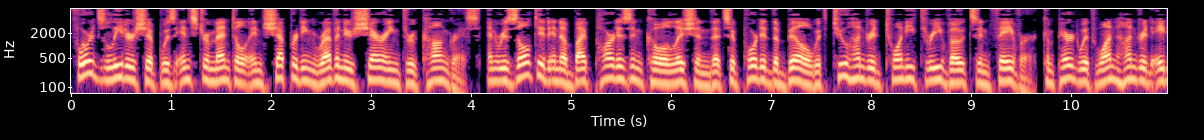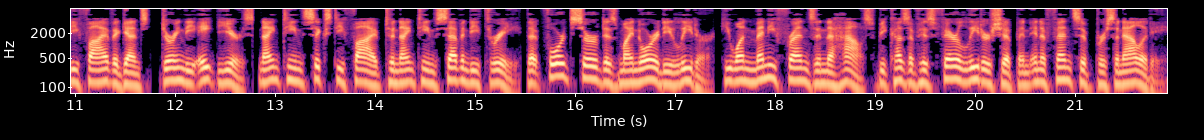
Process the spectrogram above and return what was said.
Ford's leadership was instrumental in shepherding revenue sharing through Congress, and resulted in a bipartisan coalition that supported the bill with 223 votes in favor compared with 185 against. During the eight years 1965 that Ford served as minority leader, he won many friends in the House because of his fair leadership and inoffensive personality.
